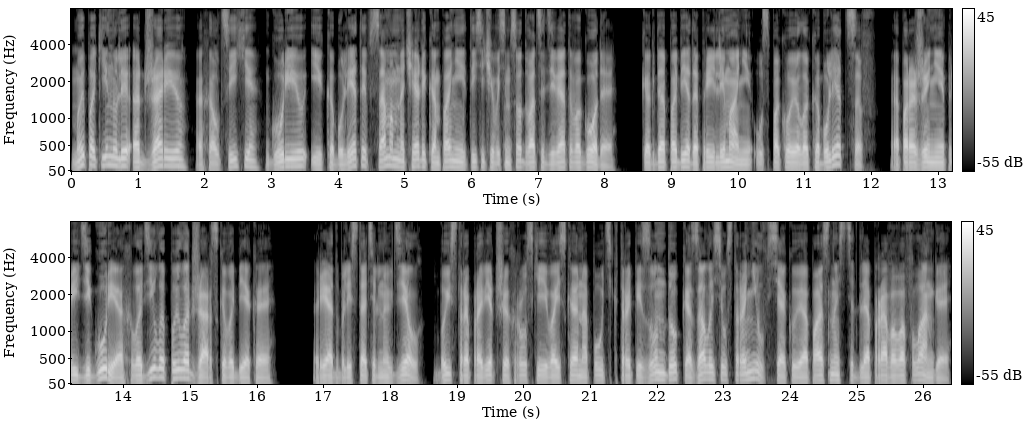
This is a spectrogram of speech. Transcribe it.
Мы покинули Аджарию, Ахалцихи, Гурию и Кабулеты в самом начале кампании 1829 года, когда победа при Лимане успокоила кабулетцев, а поражение при Дигуре охладило пыл аджарского бека. Ряд блистательных дел, быстро проведших русские войска на путь к Трапезунду, казалось, устранил всякую опасность для правого фланга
